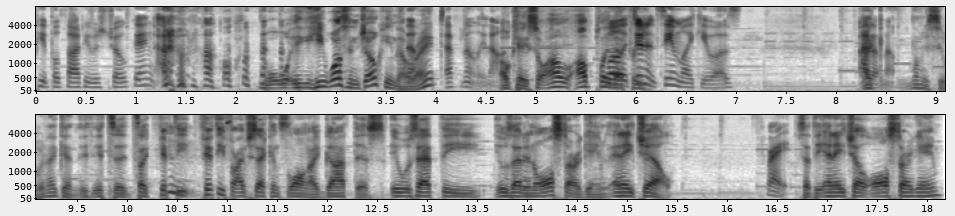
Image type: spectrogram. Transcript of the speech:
people thought he was joking. I don't know. well, he wasn't joking though, No, right? Definitely not. Okay, so I'll I'll play well, that it didn't seem like he was. I don't know. Let me see. What I get? It, it's a, it's like 50, 55 seconds long. I got this. It was at the it was at an All Star game, NHL. Right. It's at the NHL All Star game,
